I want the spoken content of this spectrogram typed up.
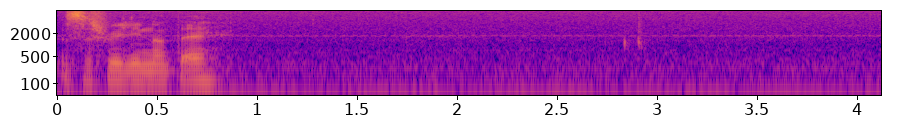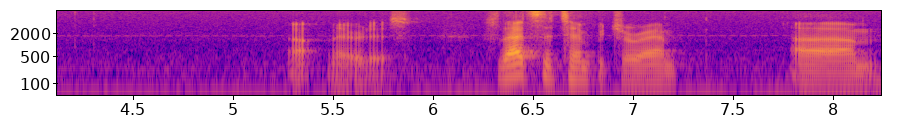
This is really not there. Oh, there it is. So that's the temperature ramp. Um,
